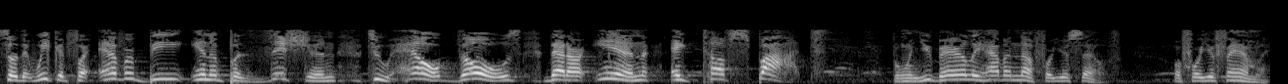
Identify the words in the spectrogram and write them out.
so that we could forever be in a position to help those that are in a tough spot. But when you barely have enough for yourself or for your family,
